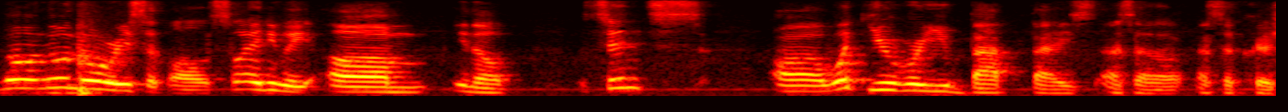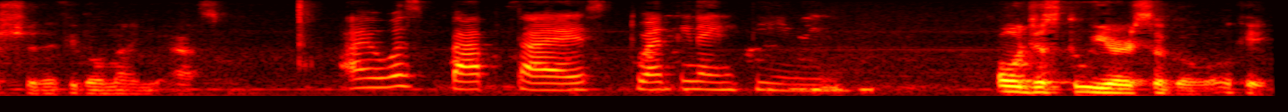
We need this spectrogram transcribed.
No, no, no worries at all. So anyway, um, you know, since uh, what year were you baptized as a as a Christian, if you don't mind me asking? I was baptized 2019. Oh, just two years ago. Okay.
